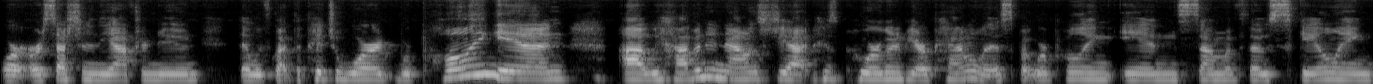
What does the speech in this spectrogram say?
or, or session in the afternoon. Then we've got the pitch award. We're pulling in, uh, we haven't announced yet who are going to be our panelists, but we're pulling in some of those scaling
